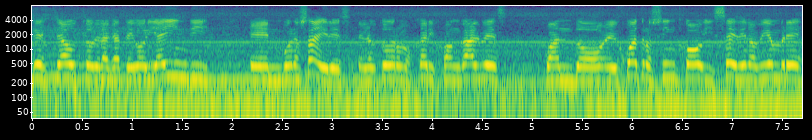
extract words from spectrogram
de este auto de la categoría Indy en Buenos Aires, en el Autódromo Oscar y Juan Galvez, cuando el 4, 5 y 6 de noviembre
